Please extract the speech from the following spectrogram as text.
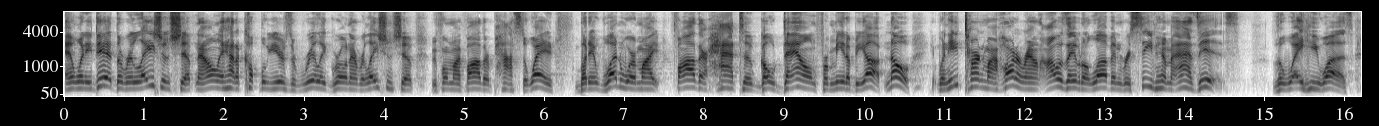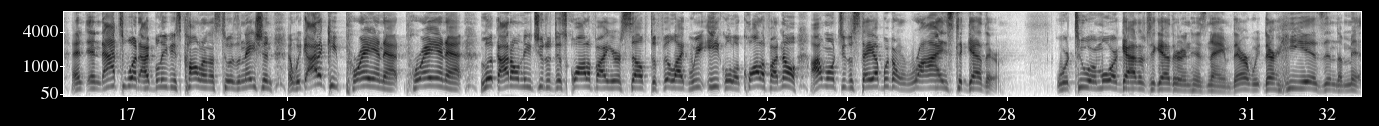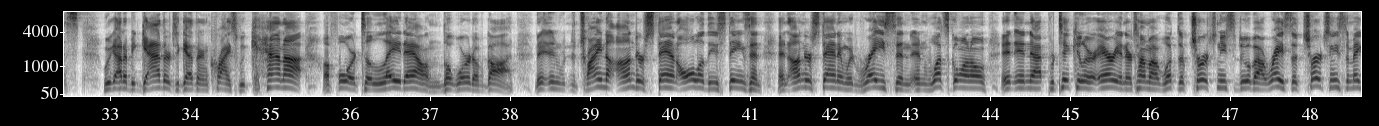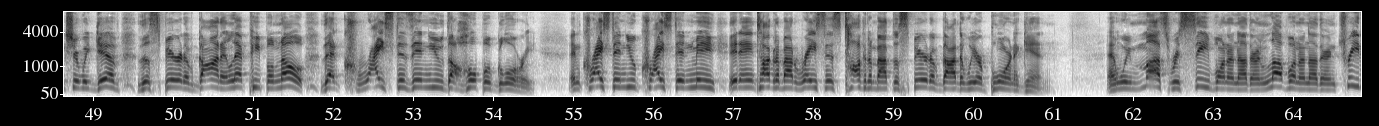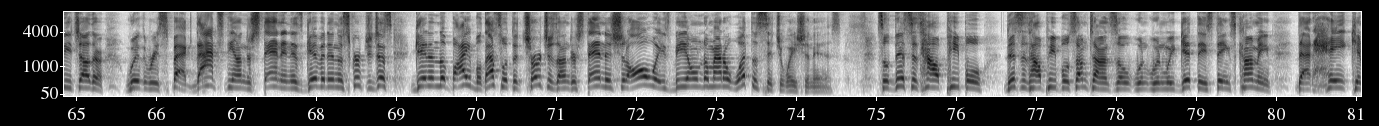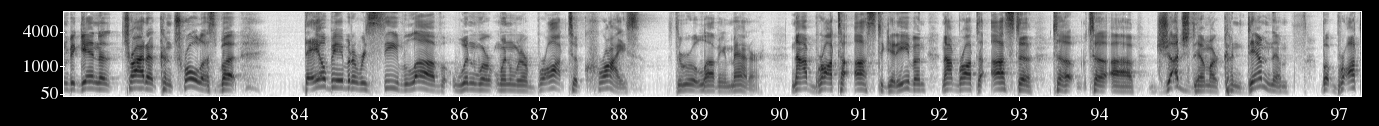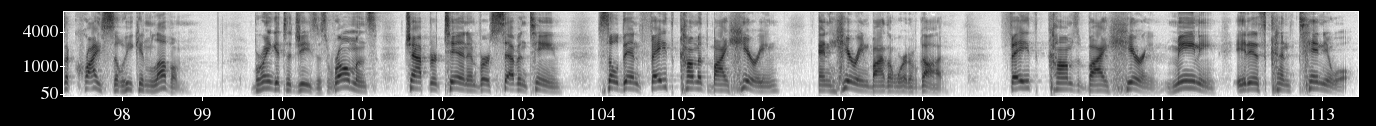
And when he did, the relationship, now I only had a couple years to really grow in that relationship before my father passed away, but it wasn't where my father had to go down for me to be up. No, when he turned my heart around, I was able to love and receive him as is the way he was. And, and that's what I believe he's calling us to as a nation. And we got to keep praying at, praying at. Look, I don't need you to disqualify yourself to feel like we equal or qualified. No, I want you to stay up. We're going to rise together where two or more gathered together in his name. There, we, there he is in the midst. We got to be gathered together in Christ. We cannot afford to lay down the word of God. And trying to understand all of these things and, and understanding with race and, and what's going on in, in that particular area. And they're talking about what the church needs to do about race. The church needs to make sure we give the Spirit of God and let people know that Christ is in you, the hope of glory and Christ in you, Christ in me. It ain't talking about race, it's talking about the Spirit of God that we are born again. And we must receive one another and love one another and treat each other with respect. That's the understanding is given in the scripture. Just get in the Bible. That's what the church's understanding should always be on no matter what the situation is. So this is how people this is how people sometimes so when, when we get these things coming that hate can begin to try to control us but they'll be able to receive love when we're, when we're brought to Christ through a loving manner. Not brought to us to get even, not brought to us to, to, to uh, judge them or condemn them, but brought to Christ so he can love them. Bring it to Jesus. Romans chapter 10 and verse 17. So then faith cometh by hearing, and hearing by the word of God. Faith comes by hearing, meaning it is continual.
